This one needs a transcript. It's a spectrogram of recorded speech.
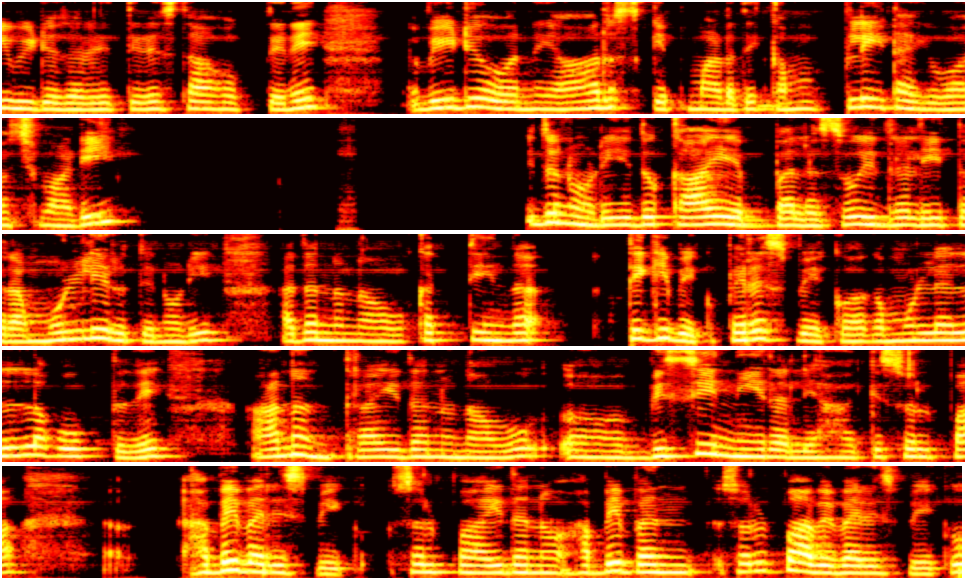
ಈ ವಿಡಿಯೋದಲ್ಲಿ ತಿಳಿಸ್ತಾ ಹೋಗ್ತೇನೆ. ವಿಡಿಯೋವನ್ನು ಯಾರು ಸ್ಕಿಪ್ ಮಾಡದೆ ಕಂಪ್ಲೀಟಾಗಿ ವಾಚ್ ಮಾಡಿ. ಇದು ನೋಡಿ, ಇದು ಕಾಯಿ ಹೆಬ್ಬಲಸು ಇದರಲ್ಲಿ ಈ ಥರ ಮುಳ್ಳಿರುತ್ತೆ ನೋಡಿ. ಅದನ್ನು ನಾವು ಕತ್ತಿಯಿಂದ ತೆಗಿಬೇಕು ಪೆರೆಸಬೇಕು ಆಗ ಮುಳ್ಳೆಲ್ಲ ಹೋಗ್ತದೆ. ಆನಂತರ ಇದನ್ನು ನಾವು ಬಿಸಿ ನೀರಲ್ಲಿ ಹಾಕಿ ಸ್ವಲ್ಪ ಹಬೆ ಬರೆಸಬೇಕು. ಸ್ವಲ್ಪ ಇದನ್ನು ಹಬೆ ಬಂದು, ಸ್ವಲ್ಪ ಹಬೆ ಬರೆಸಬೇಕು.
